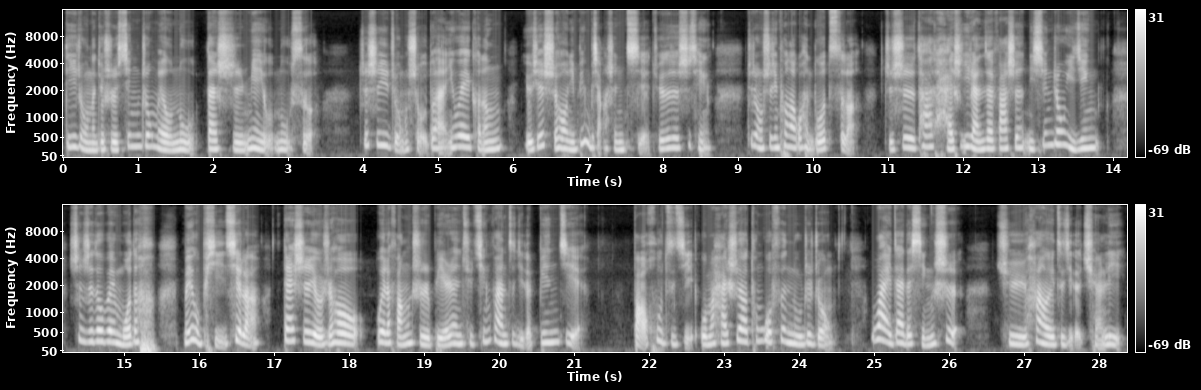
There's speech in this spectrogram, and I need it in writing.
第一种呢，就是心中没有怒，但是面有怒色，这是一种手段。因为可能有些时候你并不想生气，觉得这事情这种事情碰到过很多次了，只是它还是依然在发生，你心中已经甚至都被磨得 没有脾气了。但是有时候为了防止别人去侵犯自己的边界。保护自己，我们还是要通过愤怒这种外在的形式去捍卫自己的权利，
